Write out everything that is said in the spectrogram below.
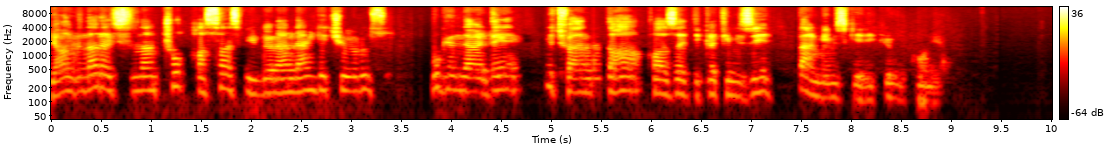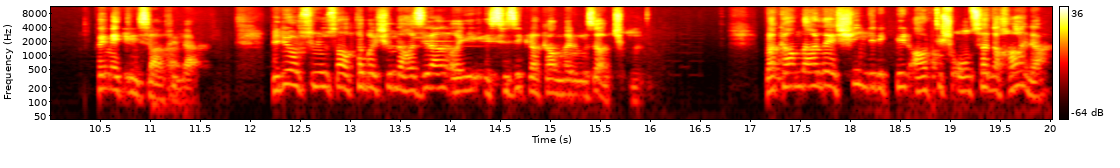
Yangınlar açısından çok hassas bir dönemden geçiyoruz. Bugünlerde lütfen daha fazla dikkatimizi vermemiz gerekiyor bu konuya. Kıymetli misafirler, biliyorsunuz hafta başında Haziran ayı işsizlik rakamlarımızı açıkladı. Rakamlarda şimdilik bir artış olsa da hala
